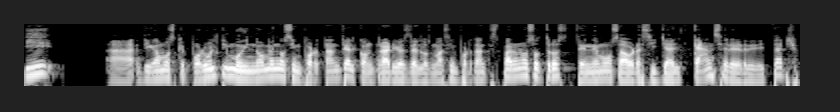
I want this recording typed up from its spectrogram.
Y Ah, digamos que por último y no menos importante, al contrario es de los más importantes para nosotros, tenemos ahora sí ya el cáncer hereditario.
